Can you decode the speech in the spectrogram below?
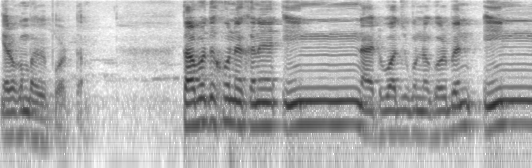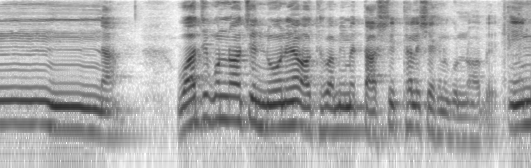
এরকমভাবে পড়তাম তারপর দেখুন এখানে ইন না এটা ওয়াজিব গুণ করবেন ইন না ওয়াজিব গুণ হচ্ছে নুনে অথবা মিমের তাসির থালে সেখানে গুণ হবে। ইন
